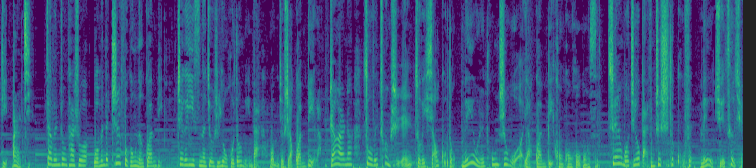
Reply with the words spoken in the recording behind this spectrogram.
第二季。在文中，他说：“我们的支付功能关闭，这个意思呢，就是用户都明白，我们就是要关闭了。然而呢，作为创始人，作为小股东，没有人通知我要关闭空空湖公司。虽然我只有百分之十的股份，没有决策权，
